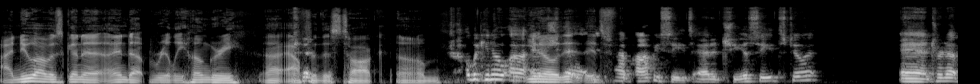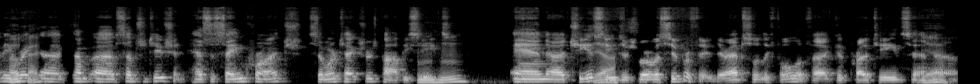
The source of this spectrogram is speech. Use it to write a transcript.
I knew I was going to end up really hungry uh, after this talk. Um, oh, but you know, uh, you know, uh, it's had poppy seeds, added chia seeds to it, and turned out to be a Okay. great uh, uh, substitution. Has the same crunch, similar texture as poppy seeds, mhm. and uh, chia Yeah. seeds are sort of a superfood. They're absolutely full of uh, good proteins and Yeah. uh,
